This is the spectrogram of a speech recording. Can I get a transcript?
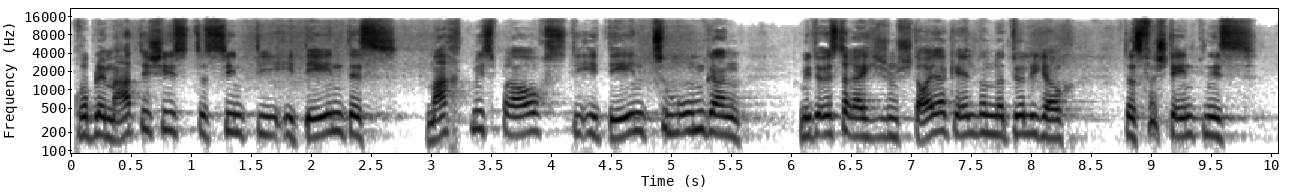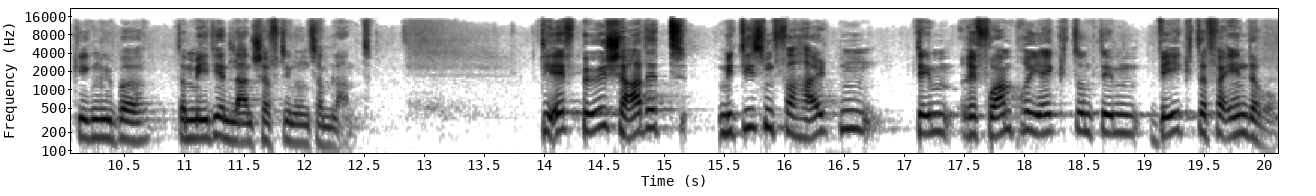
problematisch ist, das sind die Ideen des Machtmissbrauchs, die Ideen zum Umgang mit österreichischem Steuergeld und natürlich auch das Verständnis gegenüber der Medienlandschaft in unserem Land. Die FPÖ schadet mit diesem Verhalten dem Reformprojekt und dem Weg der Veränderung.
